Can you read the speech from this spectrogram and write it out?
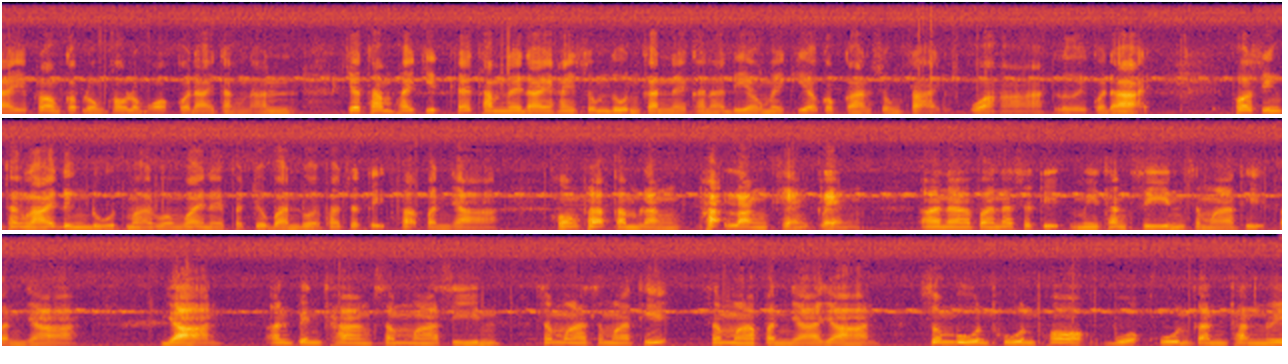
ด ๆ พร้อมกับลมเข้าลมออกก็ได้ทั้งนั้น จะทำให้จิตและทำใด ๆ ให้สมดุลกันในขณะเดียวไม่เกี่ยวกับการสงสัยว่าหาเลยก็ได้เพราะสิ่งทั้งหลายดึงดูดมารวมไว้ในปัจจุบันด้วยพระสติพระปัญญา ของพระกำลังพระลังแข็งแกร่ง อาณาปานสติมีทั้งศีลสมาธิปัญญาญาณอันเป็นทางสัมมาศีลสัมมาสมาธิสัมมาปัญญาญาณสมบูรณ์พูนพอกบวกคูณกันทันเว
